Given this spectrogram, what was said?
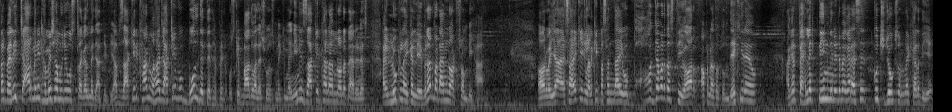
पर पहली चार मिनट हमेशा मुझे वो स्ट्रगल में जाती थी। अब जाकिर खान वहाँ जाके वो बोल देते थे फिर उसके बाद वाले शोज़ में कि my name is Zakir Khan I am not a terrorist I look like a labourer but I am not from Bihar और भैया ऐसा है कि एक लड़की पसंद आई, वो बहुत ज़बरदस्त थी और अपना तो तुम देख ही रहे हो। अगर पहले तीन मिनट में अगर ऐसे कुछ जोक्स उन्होंने कर दिए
